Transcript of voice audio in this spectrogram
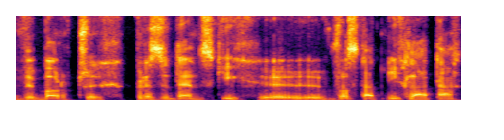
wyborczych, prezydenckich y, w ostatnich latach,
